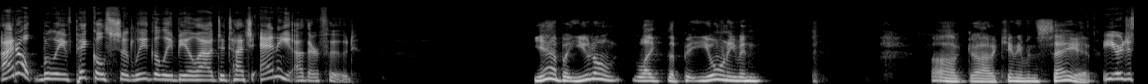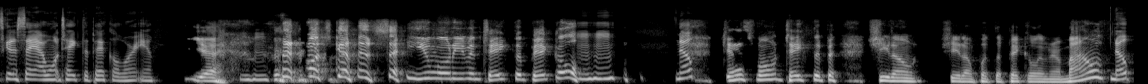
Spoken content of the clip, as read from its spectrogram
I don't believe pickles should legally be allowed to touch any other food. Yeah, but you don't like the. You won't even. Oh God, I can't even say it. You were just going to say, I won't take the pickle, weren't you? Yeah, hmm I was gonna say you won't even take the pickle. hmm Nope. Jess won't take the. She don't. She don't put the pickle in her mouth. Nope.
